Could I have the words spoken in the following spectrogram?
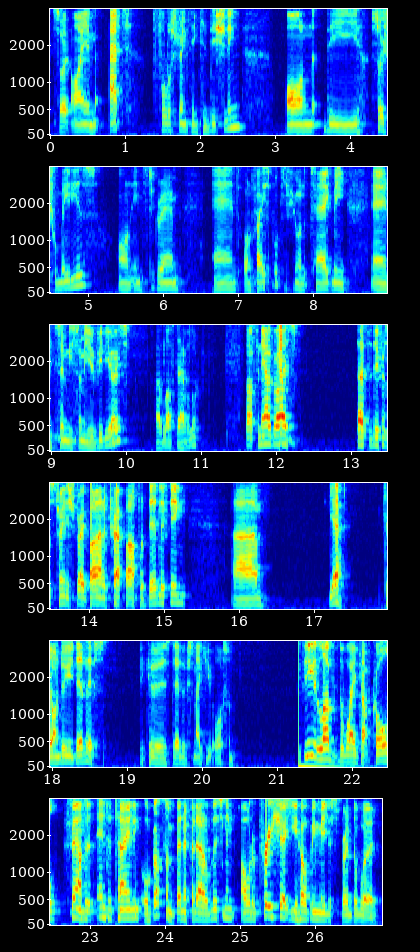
So I am at Fuller Strength and Conditioning on the social medias, on Instagram and on Facebook. If you want to tag me and send me some of your videos, I'd love to have a look. But for now, guys, that's the difference between a straight bar and a trap bar for deadlifting. Um, yeah, go and do your deadlifts because deadlifts make you awesome. If you loved the wake up call, found it entertaining, or got some benefit out of listening, I would appreciate you helping me to spread the word.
